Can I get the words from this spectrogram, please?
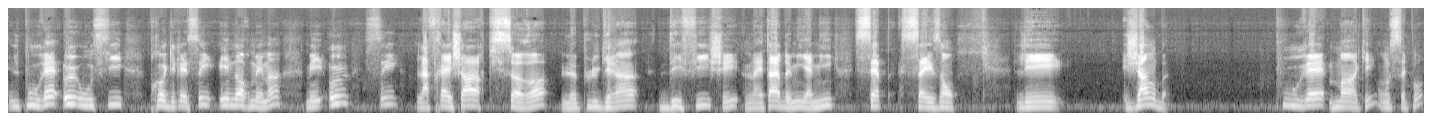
Ils pourraient eux aussi progresser énormément, mais eux, c'est la fraîcheur qui sera le plus grand défi chez l'Inter de Miami cette saison. Les jambes pourrait manquer, on ne le sait pas.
